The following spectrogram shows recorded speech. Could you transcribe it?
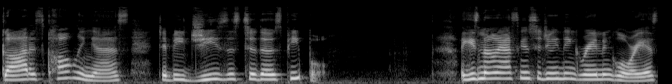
God is calling us to be Jesus to those people. Like he's not asking us to do anything grand and glorious.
